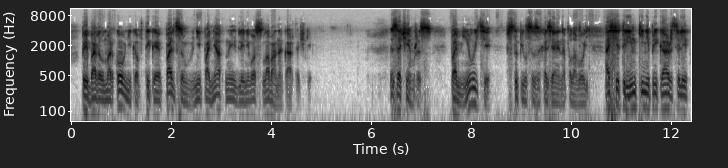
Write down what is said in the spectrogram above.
— прибавил Марковников, тыкая пальцем в непонятные для него слова на карточке. «Зачем же-с? Помилуйте», — вступился за хозяина половой. «А сетринки не прикажете ли?»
